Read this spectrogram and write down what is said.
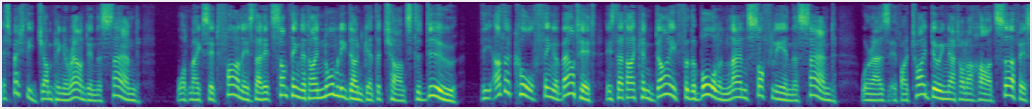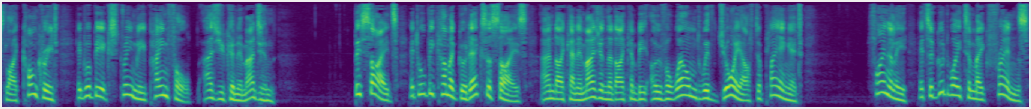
especially jumping around in the sand. What makes it fun is that it's something that I normally don't get the chance to do. The other cool thing about it is that I can dive for the ball and land softly in the sand, whereas if I tried doing that on a hard surface like concrete, it would be extremely painful, as you can imagine. Besides, it will become a good exercise, and I can imagine that I can be overwhelmed with joy after playing it. Finally, it's a good way to make friends,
